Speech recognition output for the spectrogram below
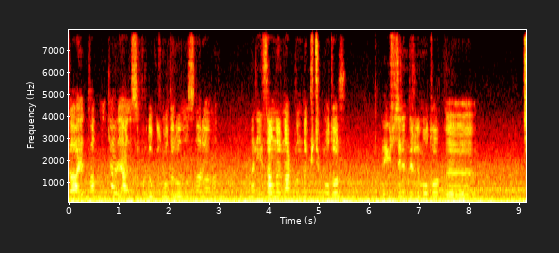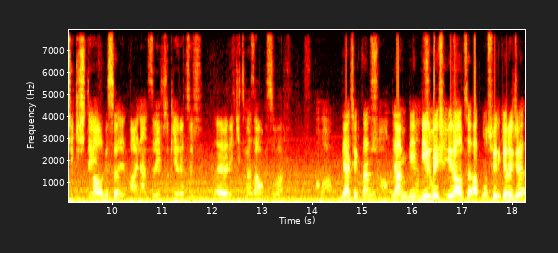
gayet tatminkar yani 09 motor olmasına rağmen hani insanların aklında küçük motor ve 3 silindirli motor e, çekişte Algısı. e, aynen zayıflık yaratır Evet. ve gitmez algısı var. Ama Gerçekten şu an yani bir yani 1.5 çok iyi. 1.6 atmosferik aracı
